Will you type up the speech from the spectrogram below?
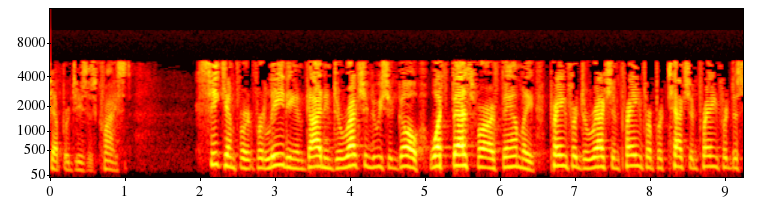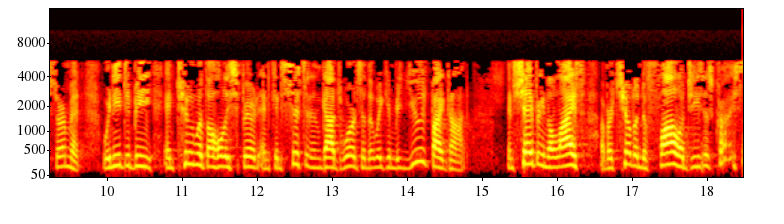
shepherd, Jesus Christ. Seek Him for, for leading and guiding, direction we should go, what's best for our family, praying for direction, praying for protection, praying for discernment. We need to be in tune with the Holy Spirit and consistent in God's Word so that we can be used by God in shaping the lives of our children to follow Jesus Christ.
